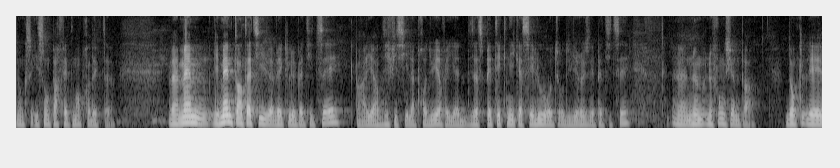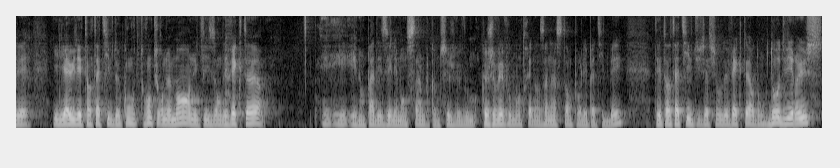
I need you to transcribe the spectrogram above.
Donc ils sont parfaitement protecteurs. les mêmes tentatives avec l'hépatite C, par ailleurs difficile à produire, il y a des aspects techniques assez lourds autour du virus de l'hépatite C, euh, ne, fonctionnent pas. Donc il y a eu des tentatives de contournement en utilisant des vecteurs et, non pas des éléments simples comme ceux que je vais vous montrer dans un instant pour l'hépatite B, des tentatives d'utilisation de vecteurs, donc d'autres virus,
